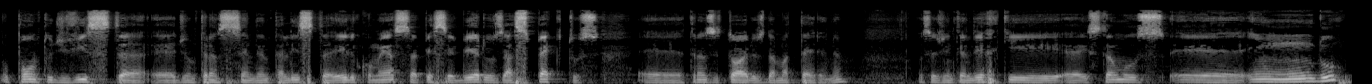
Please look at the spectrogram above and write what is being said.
o ponto de vista é, de um transcendentalista. Ele começa a perceber os aspectos é, transitórios da matéria, né? Ou seja, entender que é, estamos é, em um mundo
